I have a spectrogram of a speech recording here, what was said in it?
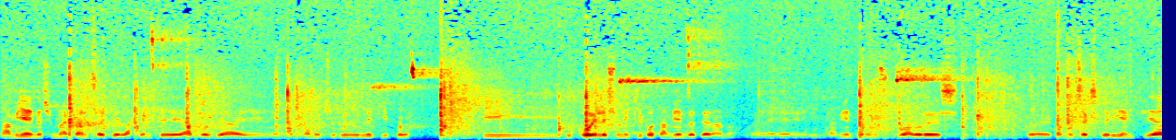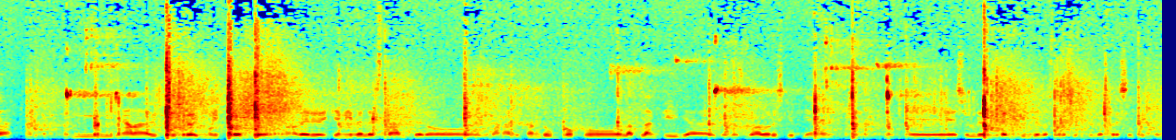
También es una cancha que la gente apoya y gusta mucho del equipo. Y Ducoil es un equipo también veterano eh, también tiene unos jugadores con mucha experiencia y nada, yo creo que es muy pronto a ver qué nivel están, pero analizando un poco la plantilla de los jugadores que tienen, eh, es el perfil de los tres, de los tres equipos.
